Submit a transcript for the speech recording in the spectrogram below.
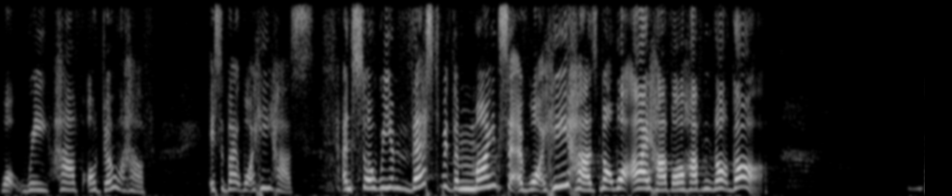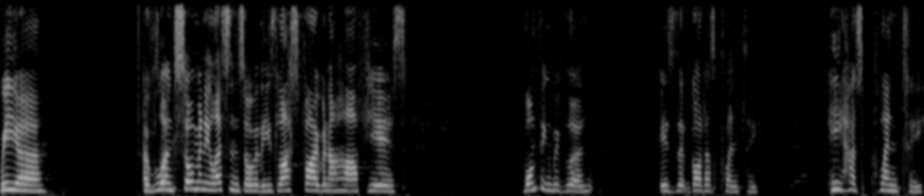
what we have or don't have. It's about what he has. And so we invest with the mindset of what he has, not what I have or have not got. We uh, have learned so many lessons over these last five and a half years. One thing we've learned is that God has plenty. He has plenty.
